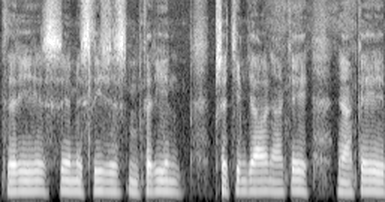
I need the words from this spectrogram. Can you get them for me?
který si myslí, že který předtím dělal nějaký, nějaký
